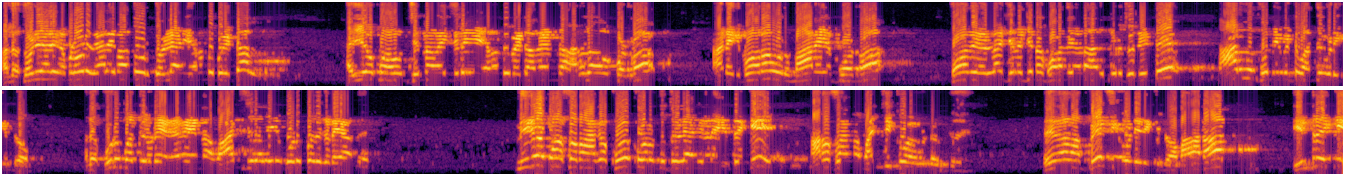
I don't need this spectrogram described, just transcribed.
அந்த தொழிலாளி நம்மளோட வேலை பார்த்து ஒரு தொழிலாளி இறந்து போயிட்டால் ஐயோ பாவம் சின்ன வயசுலயே இறந்து போயிட்டானேன்னு அனுதாபப்படுறோம் அன்னைக்கு போறோம் ஒரு மாலையை போடுறோம் குழந்தைகள்லாம் சின்ன சின்ன குழந்தைகளா இருக்குன்னு சொல்லிட்டு ஆறுதல் சொல்லிவிட்டு வந்து விடுகின்றோம். அந்த குடும்பத்தினுடைய நிலை என்ன வாரிசுகளையும் கொடுப்பது கிடையாது. மிக மோசமாக போக்குவரத்து தொழிலாளிகளை இன்றைக்கு அரசாங்கம் வஞ்சி கொண்டிருக்குது இதெல்லாம் நாம் பேசிக் கொண்டிருக்கின்றோம் ஆனால் இன்றைக்கு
